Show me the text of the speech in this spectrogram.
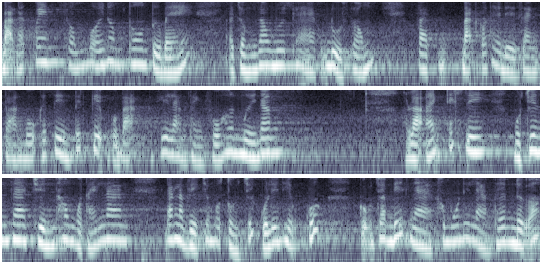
Bạn đã quen sống với nông thôn từ bé à, trồng rau nuôi gà cũng đủ sống. Và bạn có thể để dành toàn bộ cái tiền tiết kiệm của bạn khi làm thành phố hơn 10 năm. Hoặc là anh SD, một chuyên gia truyền thông của Thái Lan đang làm việc trong một tổ chức của Liên Hiệp Quốc cũng cho biết là không muốn đi làm thêm nữa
